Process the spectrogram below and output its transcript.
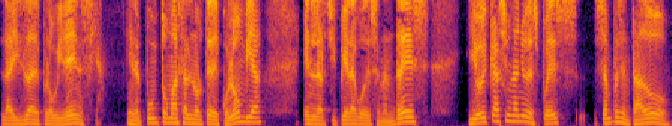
la isla de Providencia, en el punto más al norte de Colombia en el archipiélago de San Andrés y hoy casi un año después se han presentado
